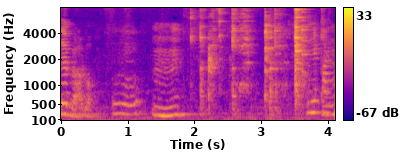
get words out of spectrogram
เรียบร้อยลูก Mm. อืม Mer อื kapp. ม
